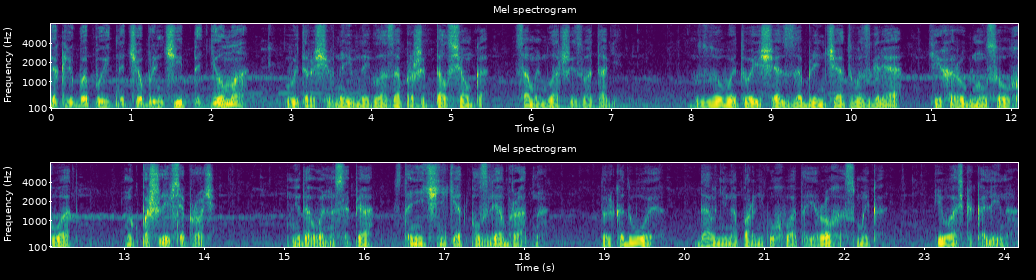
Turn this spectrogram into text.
«Так любопытно, чё брынчит-то, Дема?» Вытаращив наивные глаза, прошептал Семка, самый младший из ватаги. «Зубы твои сейчас забринчат возгря», — тихо ругнулся ухват. «Ну-ка, пошли все прочь». Недовольно сопя, станичники отползли обратно. Только двое, давний напарник ухвата Ероха Смыка и Васька Калина,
